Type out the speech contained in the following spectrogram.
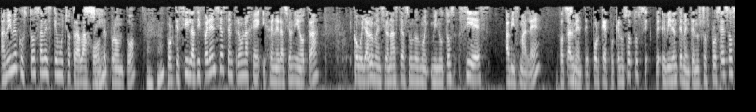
A mí me costó, ¿sabes qué? Mucho trabajo de pronto, porque sí, las diferencias entre una generación y otra, como ya lo mencionaste hace unos minutos, sí es abismal, ¿eh? Totalmente. ¿Por qué? Porque nosotros, evidentemente, nuestros procesos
